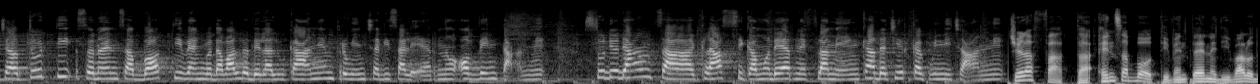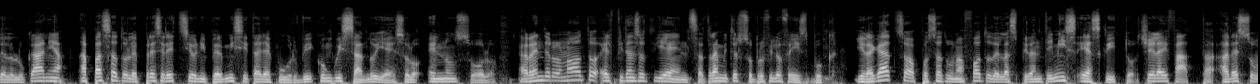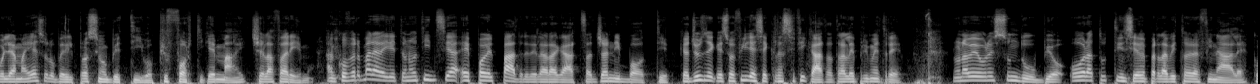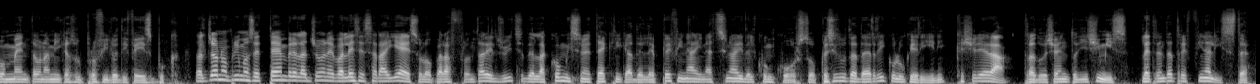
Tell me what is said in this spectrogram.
Ciao a tutti, sono Enza Botti, vengo da Vallo della Lucania in provincia di Salerno, ho 20 anni. Studio danza classica, moderna e flamenca da circa 15 anni. Ce l'ha fatta. Enza Botti, ventenne di Valo della Lucania, ha passato le preselezioni per Miss Italia Curvi, conquistando Jesolo e non solo. A renderlo noto è il fidanzato di Enza tramite il suo profilo Facebook. Il ragazzo ha postato una foto dell'aspirante Miss e ha scritto: Ce l'hai fatta, adesso vogliamo a Jesolo per il prossimo obiettivo, più forti che mai, ce la faremo. A confermare la lieta notizia è poi il padre della ragazza, Gianni Botti, che aggiunge che sua figlia si è classificata tra le prime tre. Non avevo nessun dubbio, ora tutti insieme per la vittoria finale, commenta un'amica sul profilo di Facebook. Dal giorno 1 settembre la giovane Vallese sarà a Jesolo per affrontare il giudizio della commissione tecnica delle prefinali nazionali del concorso, presieduta da Enrico Lucherini, che sceglierà, tra 210 miss, le 33 finaliste.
